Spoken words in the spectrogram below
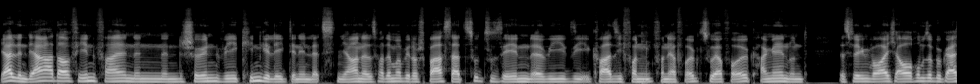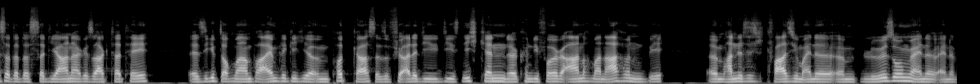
ja, Lindera hat auf jeden Fall einen, einen, schönen Weg hingelegt in den letzten Jahren. Es hat immer wieder Spaß dazu zu sehen, äh, wie sie quasi von, von Erfolg zu Erfolg hangeln. Und deswegen war ich auch umso begeisterter, dass Tatjana gesagt hat, hey, äh, sie gibt auch mal ein paar Einblicke hier im Podcast. Also für alle, die, die es nicht kennen, äh, können die Folge A nochmal nachhören und B, ähm, handelt es sich quasi um eine ähm, Lösung, eine, eine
